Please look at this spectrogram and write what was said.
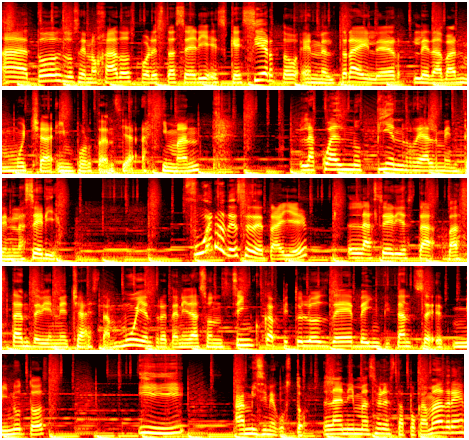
a todos los enojados por esta serie es que es cierto, en el tráiler le daban mucha importancia a He-Man, la cual no tiene realmente en la serie. Fuera de ese detalle, la serie está bastante bien hecha, está muy entretenida, son cinco capítulos de veintitantos eh, minutos y a mí sí me gustó. La animación está poca madre.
